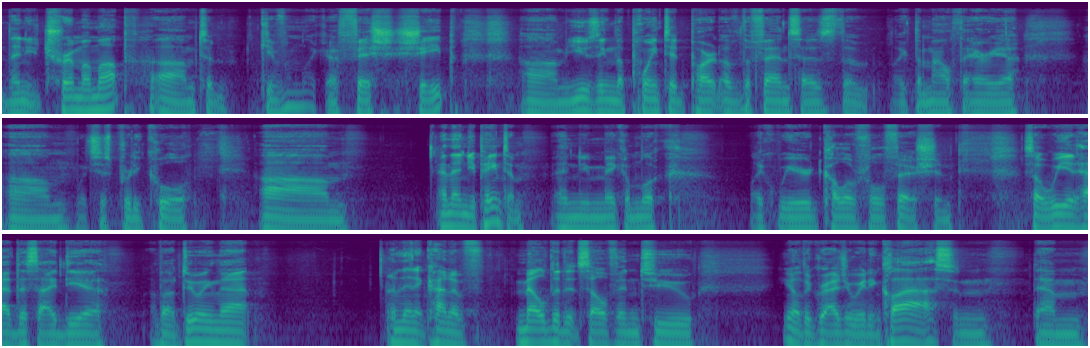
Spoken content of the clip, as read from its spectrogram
then you trim them up um, to give them like a fish shape, um, using the pointed part of the fence as the like the mouth area, um, which is pretty cool. Um, and then you paint them and you make them look like weird, colorful fish. And so we had had this idea about doing that, and then it kind of melded itself into, you know, the graduating class and them,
